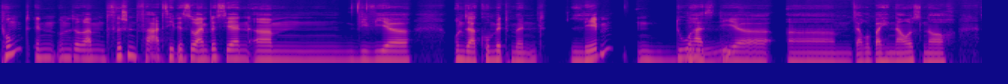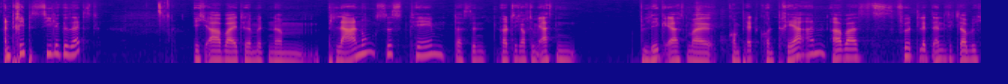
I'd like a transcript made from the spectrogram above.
Punkt in unserem Zwischenfazit ist so ein bisschen, ähm, wie wir unser Commitment leben. Du Mhm. hast dir ähm, darüber hinaus noch Antriebsziele gesetzt. Ich arbeite mit einem Planungssystem. Das sind, hört sich auf dem ersten Blick erstmal komplett konträr an, aber es führt letztendlich, glaube ich,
